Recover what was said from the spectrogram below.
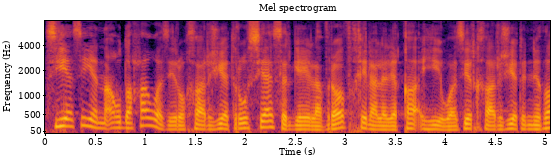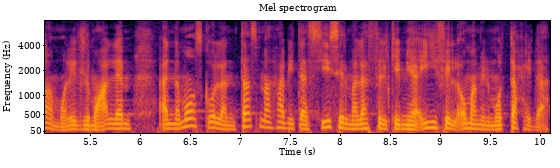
سياسيا أوضح وزير خارجية روسيا سيرجي لافروف خلال لقائه وزير خارجية النظام وليد المعلم أن موسكو لن تسمح بتسييس الملف الكيميائي في الأمم المتحدة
